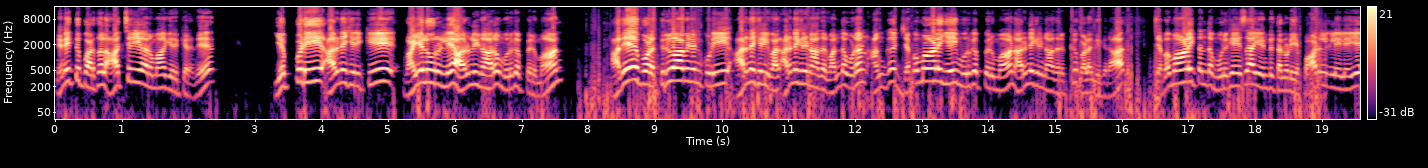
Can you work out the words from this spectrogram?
நினைத்து பார்த்தால் ஆச்சரியகரமாக இருக்கிறது. எப்படி அருணகிரிக்கு வயலூரிலே அருளினாரோ முருகப்பெருமான்? அதே போல திருவாவினன்குடி அருணகிரி வ- அருணகிரிநாதர் வந்தவுடன் அங்கு ஜெபமாலையை முருகப்பெருமான் அருணகிரிநாதருக்கு வழங்குகிறார். ஜெபமாலை தந்த முருகேசா என்று தன்னுடைய பாடல்களிலேயே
